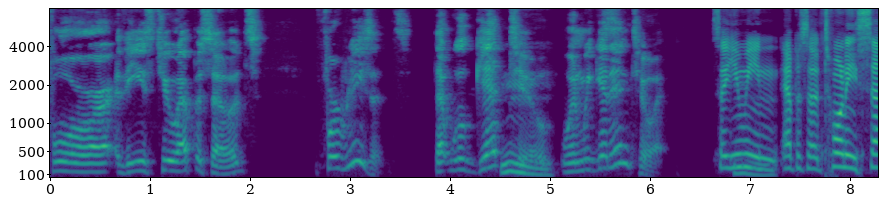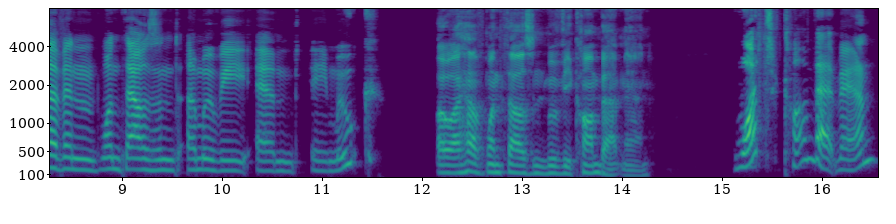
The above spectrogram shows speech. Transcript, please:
for these two episodes for reasons that we'll get to Mm. when we get into it. So you mean episode 27, 1000, a movie, and a mook? Oh, I have 1000 movie Combat Man. What? Combat Man?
